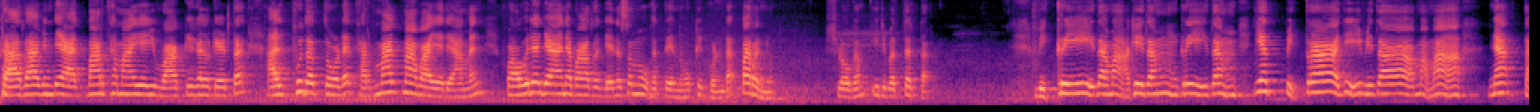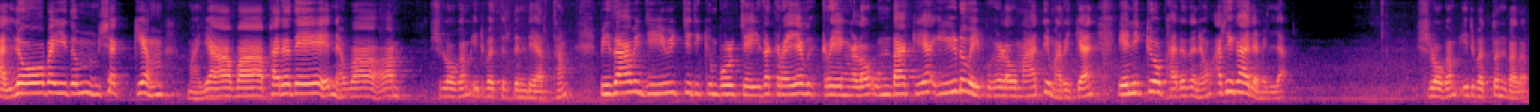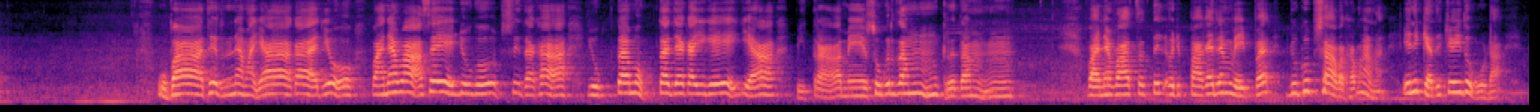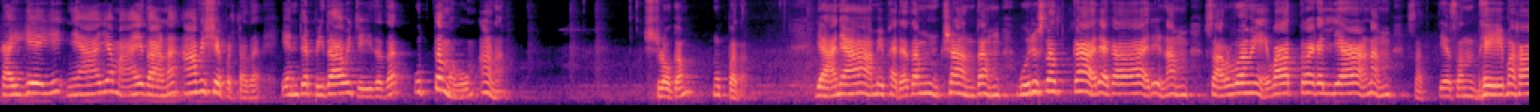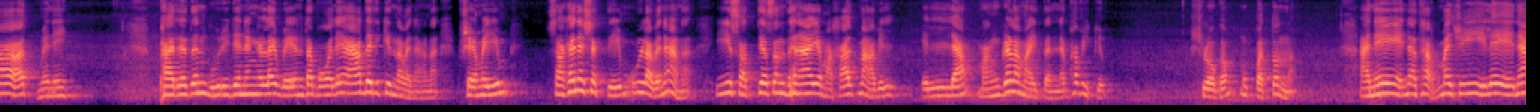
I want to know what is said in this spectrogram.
ഭ്രാതാവിന്റെ ആത്മാർത്ഥമായ ഈ വാക്കുകൾ കേട്ട് അത്ഭുതത്തോടെ ധർമാത്മാവായ രാമൻ പൗരജാനപാത ജനസമൂഹത്തെ നോക്കിക്കൊണ്ട് പറഞ്ഞു. ശ്ലോകം ഇരുപത്തെട്ട്. വിക്രീതമാഹിതം ക്രീതം യത് പിത്രാ ജീവിത മമ ന തല്ലോപയിതും ശക്യം മയാ വാ ഭരതേന വാ. ശ്ലോകം ഇരുപത്തെട്ടിന്റെ അർത്ഥം പിതാവ് ജീവിച്ചിരിക്കുമ്പോൾ ചെയ്ത ക്രയവിക്രയങ്ങളോ ഉണ്ടാക്കിയ ഈടുവയ്പ്പുകളോ മാറ്റിമറിക്കാൻ എനിക്കോ ഭരതനോ അധികാരമില്ല. ശ്ലോകം ഇരുപത്തൊൻപത്. ഉപാധിർനമയാ കാര്യോ വനവാസേ ജുഗുപ്സിത യുക്തമുക്തജ പിത്രാമേ സുഹൃതം കൃതം. വനവാസത്തിൽ ഒരു പകരം വയ്പ് ജുഗുപ്സാവഹമാണ്. എനിക്കത് ചെയ്തുകൂടാ. കൈകേയി ന്യായമായതാണ് ആവശ്യപ്പെട്ടത്. എന്റെ പിതാവ് ചെയ്തത് ഉത്തമവും ആണ്. ശ്ലോകം മുപ്പത്. ജാനാമി ഭരതം ക്ഷാന്തം ഗുരുസത്കാരകാരിണം സർവമേവാത്ര കല്യാണം സത്യസന്ധേ മഹാത്മനി. ഭരതൻ ഗുരുജനങ്ങളെ വേണ്ട പോലെ ആദരിക്കുന്നവനാണ്. ക്ഷമയും സഹനശക്തിയും ഉള്ളവനാണ്. ഈ സത്യസന്ധനായ മഹാത്മാവിൽ എല്ലാം മംഗളമായി തന്നെ ഭവിക്കും. ശ്ലോകം മുപ്പത്തൊന്ന്. അനേന ധർമ്മശീലേന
